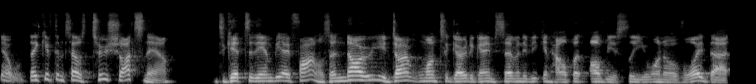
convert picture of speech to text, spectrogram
you know, they give themselves two shots now to get to the NBA Finals. And no, you don't want to go to Game Seven if you can help it. Obviously, you want to avoid that,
